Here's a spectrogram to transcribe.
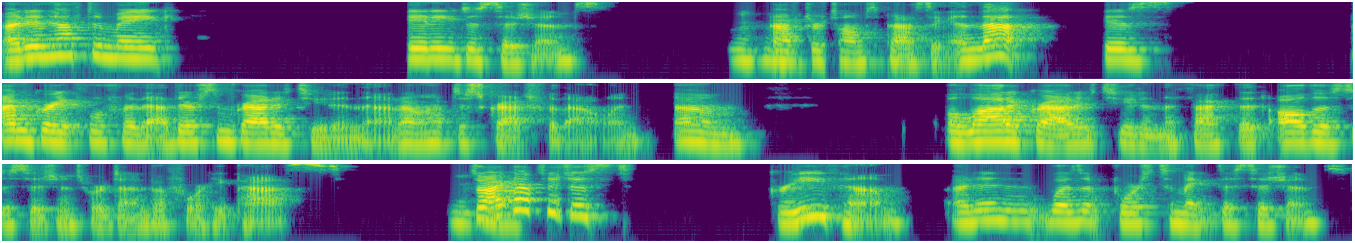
I didn't have to make any decisions mm-hmm. after Tom's passing. And that is I'm grateful for that. There's some gratitude in that. I don't have to scratch for that one. Um a lot of gratitude in the fact that all those decisions were done before he passed. Mm-hmm. So I mm-hmm. got to just grieve him. I didn't wasn't forced to make decisions.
